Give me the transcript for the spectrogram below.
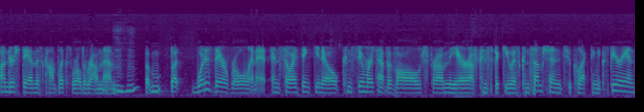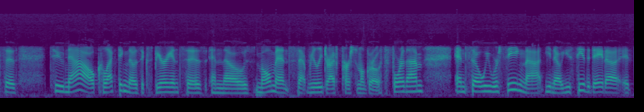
understand this complex world around them. Mm-hmm. But but what is their role in it? And so I think you know consumers have evolved from the era of conspicuous consumption to collecting experiences to now collecting those experiences and those moments that really drive personal growth for them. And so we were seeing that, you know, you see the data, it's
